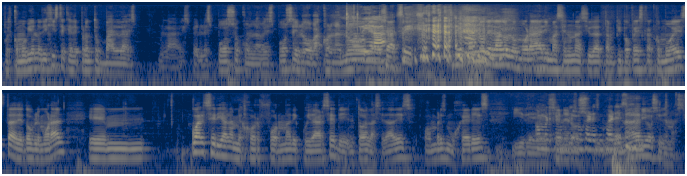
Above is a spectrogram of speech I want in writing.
pues como bien lo dijiste, que de pronto va la, el esposo con la esposa y luego va con la novia, o sea, dejando de lado lo moral y más en una ciudad tan pipopesca como esta, de doble moral, eh, ¿cuál sería la mejor forma de cuidarse de, en todas las edades, hombres, mujeres y de géneros mujeres, mujeres, y demás?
